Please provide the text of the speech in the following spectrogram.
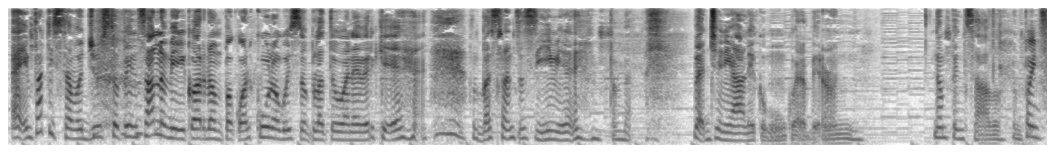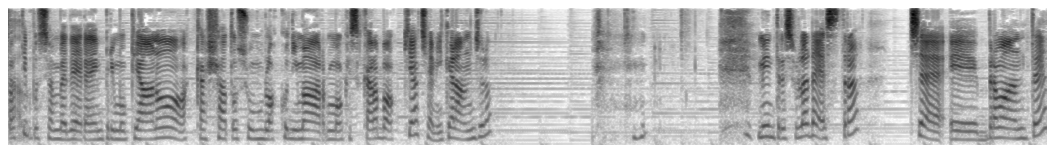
Eh, infatti stavo giusto pensando, mi ricorda un po' qualcuno questo Platone, perché è abbastanza simile. Vabbè. Beh, geniale comunque, davvero. Non, non pensavo. Non Poi pensavo. infatti possiamo vedere in primo piano, accasciato su un blocco di marmo che scarabocchia, c'è Michelangelo. Mentre sulla destra c'è eh, Bramante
